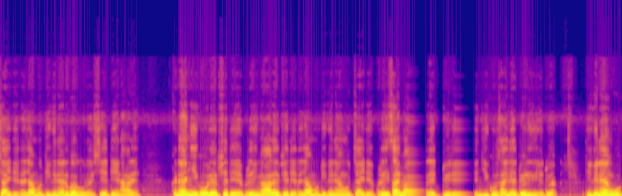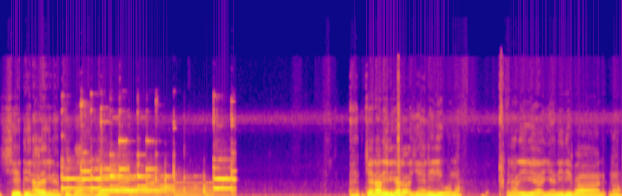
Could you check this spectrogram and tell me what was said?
ကြိုက်တယ်ဒါကြောင့်မို့ဒီကနန်းတစ်ခွက်ကိုတော့ရှေ့တင်ထားတယ် ကနန်းညီကိုလည်းဖြစ်တယ်ဗရိတ်ငါးလည်းဖြစ်တယ်ဒါကြောင့်မို့ဒီကနန်းကိုကြိုက်တယ်ဗရိတ်ဆိုင်မှာလည်းတွေ့တယ်ညီကိုဆိုင်လည်းတွေ့တဲ့အတွက်ဒီကနန်းကိုရှေ့တင်ထားတဲ့ကနန်းဖြစ်ပါတယ်နော်ကျန်တာလေးတွေကတော့အရင်လေးတွေပေါ့နော်ကျန်တာလေးတွေကအရင်လေးတွေပါလို့နော်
